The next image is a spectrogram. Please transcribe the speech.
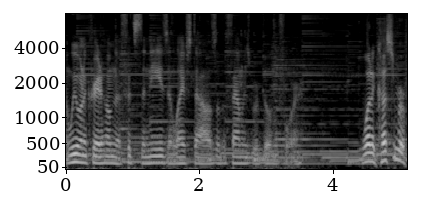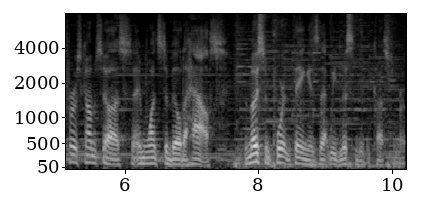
and we want to create a home that fits the needs and lifestyles of the families we're building for. When a customer first comes to us and wants to build a house, the most important thing is that we listen to the customer.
